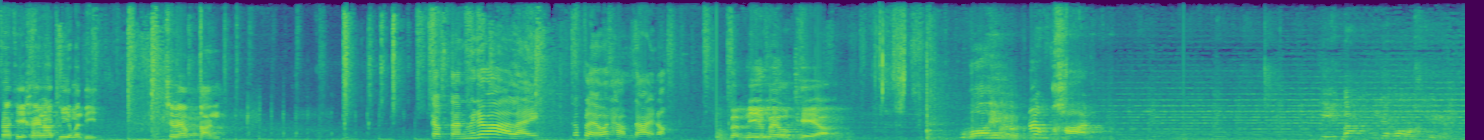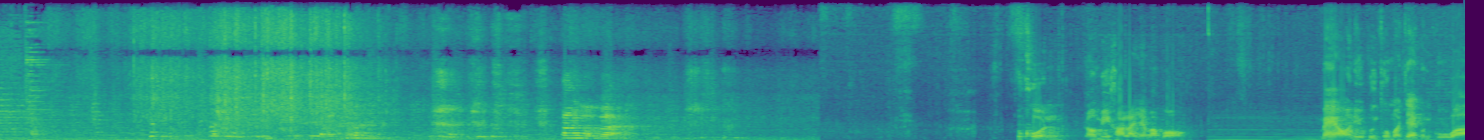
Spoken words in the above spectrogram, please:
หน้าที่ใครหน้าที่มันดิใช่ไหมครับตัน กัปตันไม่ได้ว่าอะไร ก็แปลว่าทำได้เนาะแบบนี้ไม่โอเคอะ โอ้ยน่ารำคาญนี้ปะที่เรียกว่าโอเคอะตลกอะ ทุกคนเรามีข่าวร้ายจะมาบอก แม่ออนิวเพิ่งโทรมาแจ้งคุณครูว่า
